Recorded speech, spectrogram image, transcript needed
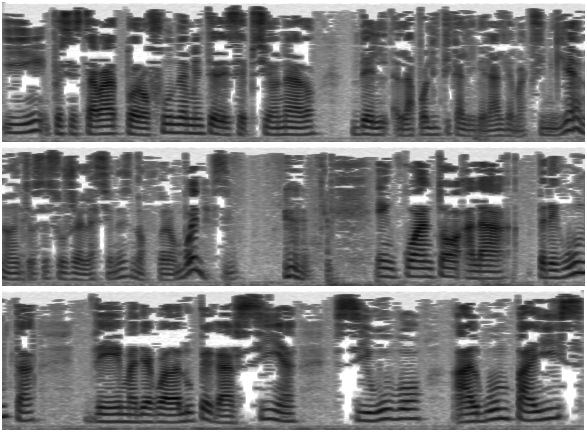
y pues estaba profundamente decepcionado de la política liberal de Maximiliano, entonces sus relaciones no fueron buenas. En cuanto a la pregunta de María Guadalupe García, si hubo algún país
